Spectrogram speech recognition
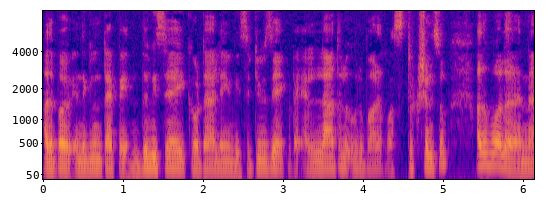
അതിപ്പോൾ എന്തെങ്കിലും ടൈപ്പ് എന്ത് വിസ ആയിക്കോട്ടെ അല്ലെങ്കിൽ വിസിറ്റ് വിസ ആയിക്കോട്ടെ എല്ലാത്തിലും ഒരുപാട് റെസ്ട്രിക്ഷൻസും അതുപോലെ തന്നെ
